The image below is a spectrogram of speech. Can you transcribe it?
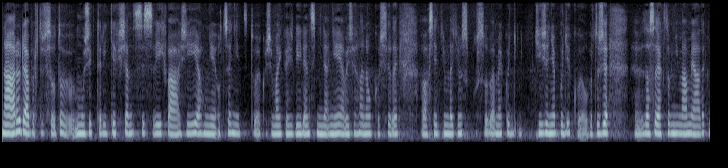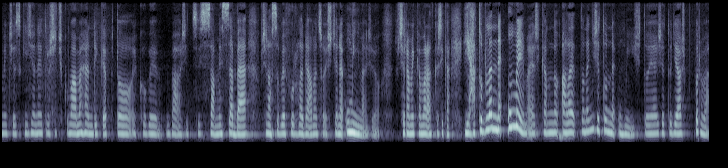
národa, protože jsou to muži, kteří těch šancí svých váží a umějí ocenit to, jako že mají každý den snídaní a vyžehlenou košili a vlastně tímhle tím způsobem jako tí ženě poděkují, protože eh, zase, jak to vnímám já, tak my český ženy trošičku máme handicap to jakoby vážit si sami sebe, protože na sebe furt hledáme, co ještě neumíme. Že jo? Včera mi kamarádka říká, já tohle neumím. A já říkám, no ale to není, že to neumíš, to je, že to děláš poprvé.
